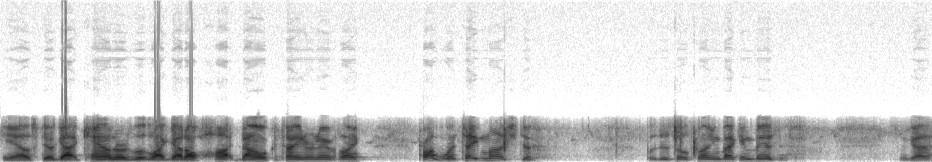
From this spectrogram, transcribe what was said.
Yeah, I still got counters. Look like got a hot dog container and everything. Probably wouldn't take much to put this whole thing back in business. We got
